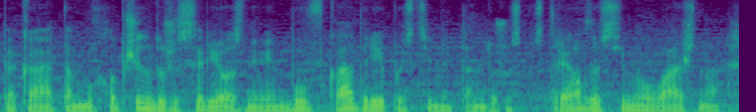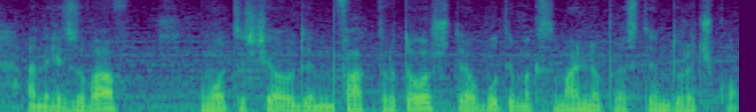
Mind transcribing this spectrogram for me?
Така там був хлопчина дуже серйозний. Він був в кадрі, постійно там дуже спостерігав за всіми уважно, аналізував. Тому це ще один фактор того, що треба бути максимально простим дурачком.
